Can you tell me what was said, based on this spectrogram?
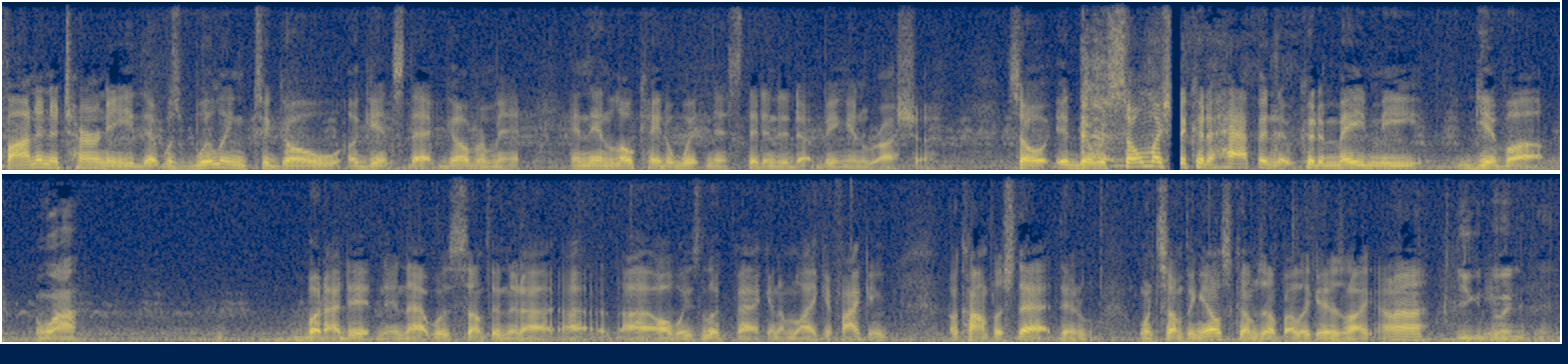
find an attorney that was willing to go against that government, and then locate a witness that ended up being in Russia. So it, there was so much that could have happened that could have made me give up, Wow. But I didn't. And that was something that I, I, I always look back and I'm like, if I can accomplish that, then when something else comes up, I look at it as like, ah, You can do anything.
